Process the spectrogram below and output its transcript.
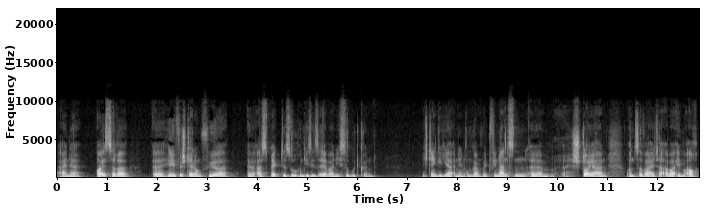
eine äußere äh, Hilfestellung für Aspekte suchen, die sie selber nicht so gut können. Ich denke hier an den Umgang mit Finanzen, ähm, Steuern und so weiter, aber eben auch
